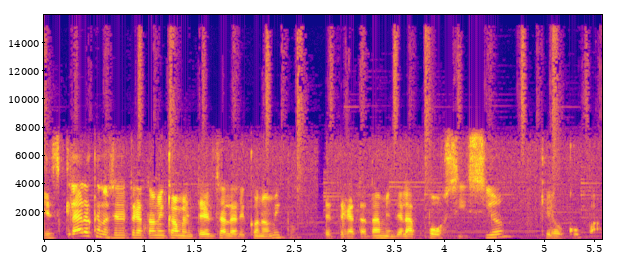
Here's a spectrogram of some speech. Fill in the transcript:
Es claro que no se trata únicamente del salario económico, se trata también de la posición que ocupa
